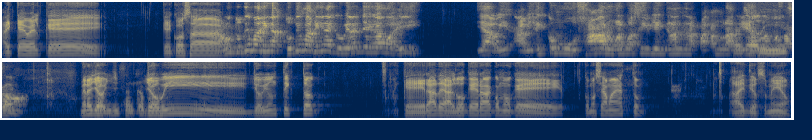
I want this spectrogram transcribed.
hay que ver qué, qué cosa. Cabrón, ¿tú te imaginas, tú te imaginas que hubieran llegado ahí y había, había como gusano o algo así bien grande traspasando la tierra? Mira, yo, que yo vi, yo vi un TikTok que era de algo que era como que, ¿cómo se llama esto? Ay, Dios mío.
